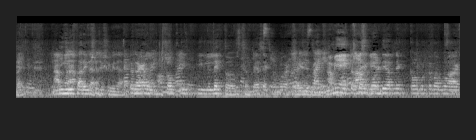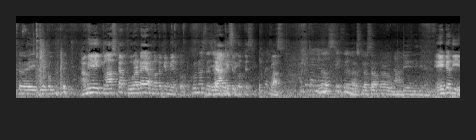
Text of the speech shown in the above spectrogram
রাইট না, আপনার- ইংলিশ পারি না। সুবিধা একটা জায়গায় সব ইগুলি লিখতে বুঝছেন? পেজ একটা পর একটা জায়গায় আমি এই ক্লাস গেট দিয়ে আপনি কল করতে পারব আর একটা এই দিয়ে করতে আমি এই ক্লাসটা পুরাটাই আপনাদেরকে মেল করব। কোন যা কিছু করতেছি ক্লাস নো সিকুয়েল ফার্স্ট ক্লাসে আপনার দিয়ে নিয়ে দিবেন এইটা দিয়ে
